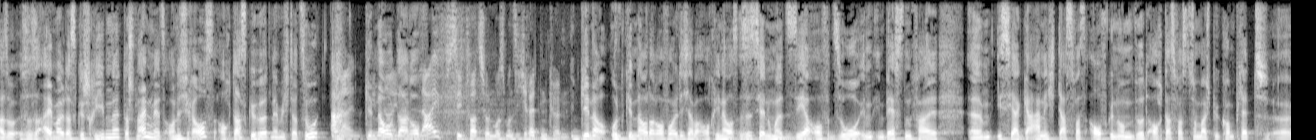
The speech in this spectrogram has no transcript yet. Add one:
Also es ist einmal das Geschriebene, das schneiden wir jetzt auch nicht raus, auch das gehört nämlich dazu. Ach, ein, genau in darauf. Live-Situation muss man sich retten können. Genau, und genau darauf wollte ich aber auch hinaus. Es ist ja nun mal sehr oft so, im, im besten Fall ähm, ist ja gar nicht das, was aufgenommen wird, auch das, was zum Beispiel komplett äh,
